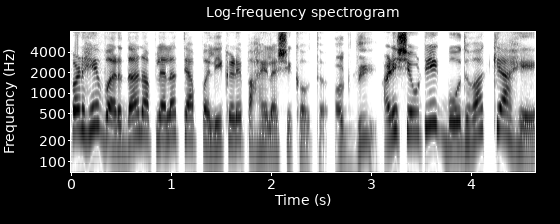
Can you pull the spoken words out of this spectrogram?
पण हे वरदान आपल्याला त्या पलीकडे पाहायला शिकवतं. अगदी. आणि शेवटी एक बोधवाक्य आहे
